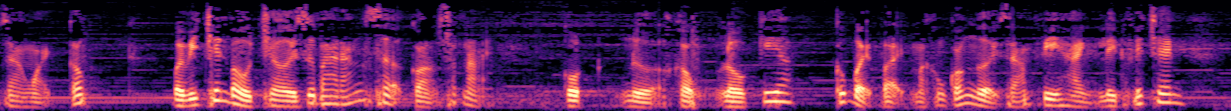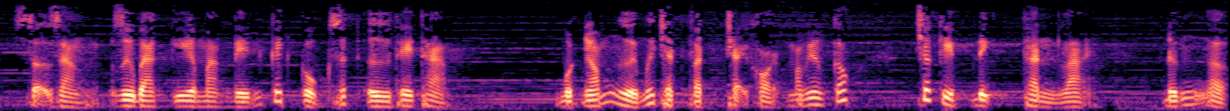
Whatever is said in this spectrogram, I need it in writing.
ra ngoài cốc. Bởi vì trên bầu trời dư ba đáng sợ còn xuất lại, cột nửa khổng lồ kia cũng bởi vậy mà không có người dám phi hành lên phía trên, sợ rằng dư ba kia mang đến kết cục rất ư thê thảm. Một nhóm người mới chật vật chạy khỏi ma viêm cốc, chưa kịp định thần lại, đứng ở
